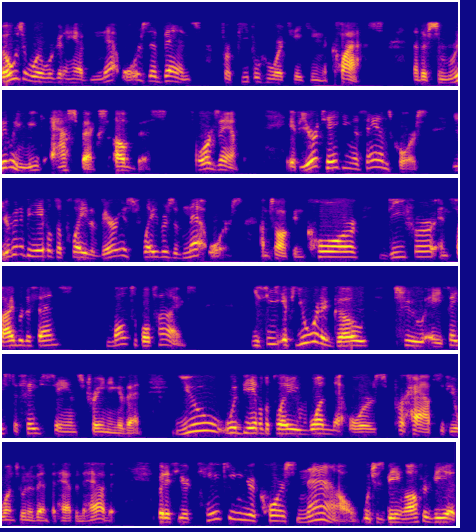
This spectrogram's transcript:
those are where we're going to have Net Wars events for people who are taking the class. Now, there's some really neat aspects of this. For example, if you're taking a SANS course, you're going to be able to play the various flavors of Net Wars. I'm talking core, DFIR, and cyber defense multiple times. You see, if you were to go to a face-to-face SANS training event, you would be able to play one Net Wars, perhaps, if you went to an event that happened to have it. But if you're taking your course now, which is being offered via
